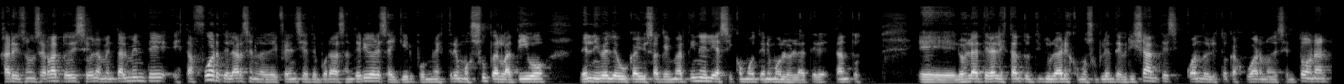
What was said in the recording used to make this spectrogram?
Harrison Cerrato dice, hola, mentalmente está fuerte el Arsenal a la diferencia de temporadas anteriores, hay que ir por un extremo superlativo del nivel de Bukayo Saka y Martinelli, así como tenemos los, tantos, eh, los laterales tanto titulares como suplentes brillantes, cuando les toca jugar no desentonan,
